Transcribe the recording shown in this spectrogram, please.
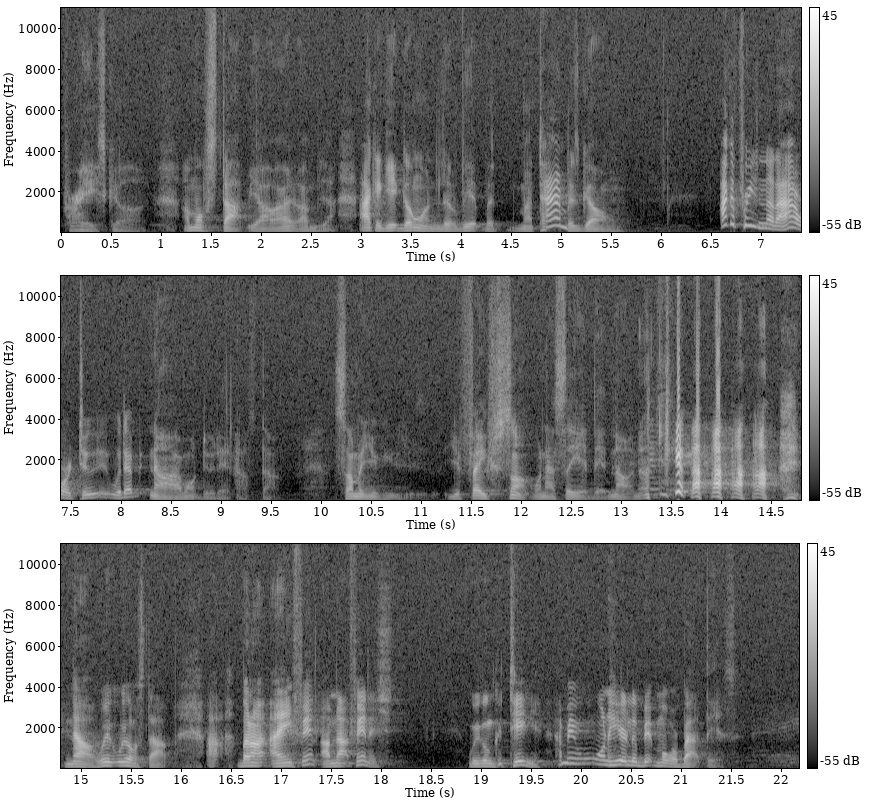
Praise God. I'm going to stop, y'all. I, I'm, I could get going a little bit, but my time is gone. I could preach another hour or two. Would that be? No, I won't do that. I'll stop. Some of you, your faith sunk when I said that. No, no. no, we, going to stop. Uh, but I, I ain't fin- I'm not finished. We're going to continue. I mean, we want to hear a little bit more about this.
